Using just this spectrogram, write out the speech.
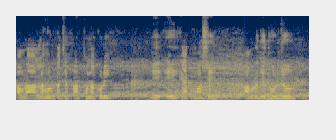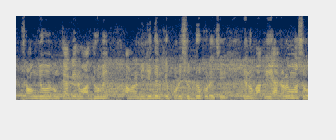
আমরা আল্লাহর কাছে প্রার্থনা করি যে এই এক মাসে আমরা যে ধৈর্য, সংযম এবং ত্যাগের মাধ্যমে আমরা নিজেদেরকে পরিশুদ্ধ করেছি। যেন বাকি এগারো মাসও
